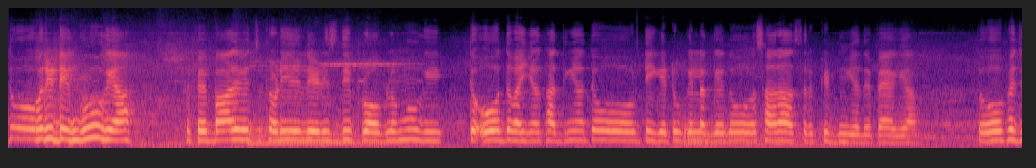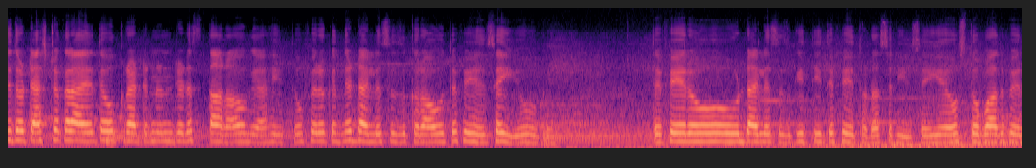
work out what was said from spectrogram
ਦੋ ਵਾਰੀ ਡੇਂਗੂ ਹੋ ਗਿਆ ਤੇ ਫਿਰ ਬਾਅਦ ਵਿੱਚ ਥੋੜੀ ਲੇਡੀਜ਼ ਦੀ ਪ੍ਰੋਬਲਮ ਹੋ ਗਈ। ਤੇ ਉਹ ਦਵਾਈਆਂ ਖਾਧੀਆਂ ਤੇ ਉਹ ਟੀਕੇ ਟੂਕੇ ਲੱਗੇ ਤੇ ਉਹ ਸਾਰਾ ਅਸਰ ਕਿਡਨੀਆਂ ਦੇ ਪੈ ਗਿਆ। ਤੇ ਉਹ ਫਿਰ ਜਦੋਂ ਟੈਸਟ ਕਰਾਏ ਤੇ ਉਹ ਕ੍ਰੈਟਿਨਿਨ ਜਿਹੜਾ 17 ਹੋ ਗਿਆ ਸੀ ਤੇ ਉਹ ਫਿਰ ਉਹ ਕਹਿੰਦੇ ਡਾਇਲਿਸਿਸ ਕਰਾਓ ਤੇ ਫਿਰ ਸਹੀ ਹੋ ਗਏ। ਤੇ ਫਿਰ ਉਹ ਡਾਇਲਿਸਿਸ ਕੀਤੀ ਤੇ ਫਿਰ ਥੋੜਾ ਸਰੀਰ ਸਹੀ ਹੈ। ਉਸ ਤੋਂ ਬਾਅਦ ਫਿਰ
